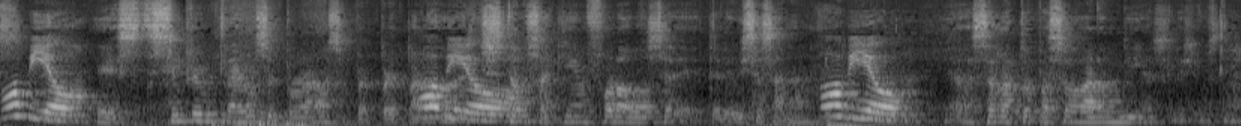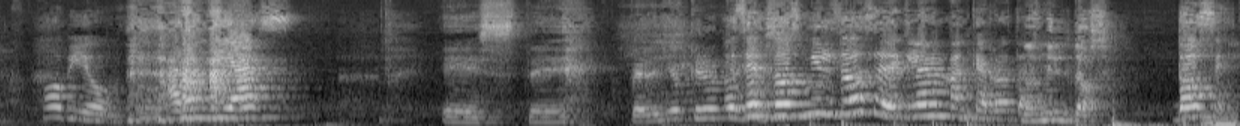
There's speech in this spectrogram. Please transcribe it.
Obvio, Este, siempre traemos el programa súper preparado. Obvio. Estamos aquí en Foro 12 de Televisa Sana. obvio, Ya Hace rato pasó Aaron Díaz. Le dijimos, no. obvio. Aaron Díaz. Este, pero yo creo que. O sea, en más- 2002 se declara en bancarrota. 2012. 12,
